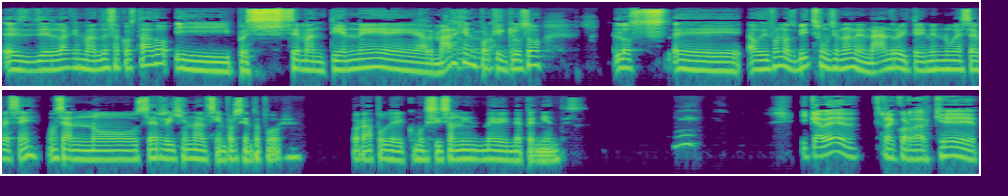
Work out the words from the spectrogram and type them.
Es la que más les ha costado y pues se mantiene al margen porque incluso los eh, audífonos Beats funcionan en Android y tienen USB-C. O sea, no se rigen al 100% por, por Apple, como si son medio independientes. Y cabe recordar que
